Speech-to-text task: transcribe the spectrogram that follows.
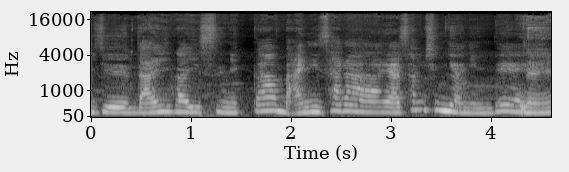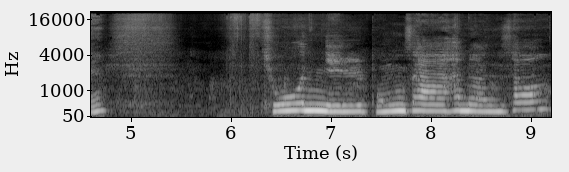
이제 나이가 있으니까 많이 살아야 30년인데 네. 좋은 일 봉사하면서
